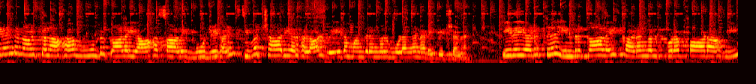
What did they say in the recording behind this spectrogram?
இரண்டு நாட்களாக மூன்று கால யாகசாலை பூஜைகள் சிவச்சாரியர்களால் வேத மந்திரங்கள் முழங்க நடைபெற்றன. இதையடுத்து இன்று காலை கடங்கள் புறப்பாடாகி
